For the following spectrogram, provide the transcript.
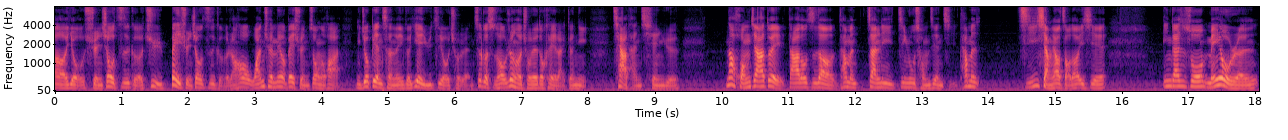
呃有选秀资格、具备选秀资格，然后完全没有被选中的话，你就变成了一个业余自由球员。这个时候，任何球队都可以来跟你洽谈签约。那皇家队大家都知道，他们战力进入重建期，他们极想要找到一些，应该是说没有人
